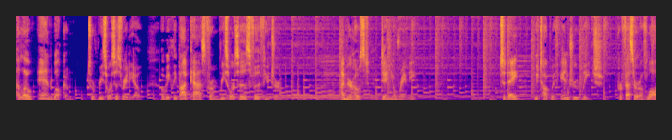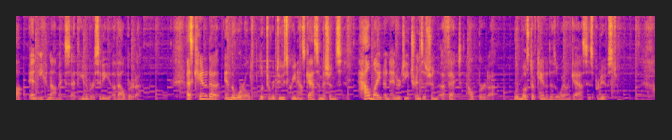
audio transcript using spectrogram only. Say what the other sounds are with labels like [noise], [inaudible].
Hello and welcome to Resources Radio, a weekly podcast from Resources for the Future. I'm your host, Daniel Raimi. Today, we talk with Andrew Leach, professor of law and economics at the University of Alberta. As Canada and the world look to reduce greenhouse gas emissions, how might an energy transition affect Alberta, where most of Canada's oil and gas is produced?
